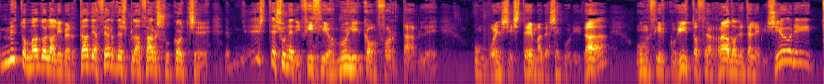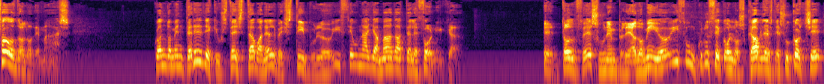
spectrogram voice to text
Me he tomado la libertad de hacer desplazar su coche. Este es un edificio muy confortable. Un buen sistema de seguridad, un circuito cerrado de televisión y todo lo demás. Cuando me enteré de que usted estaba en el vestíbulo, hice una llamada telefónica. Entonces, un empleado mío hizo un cruce con los cables de su coche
